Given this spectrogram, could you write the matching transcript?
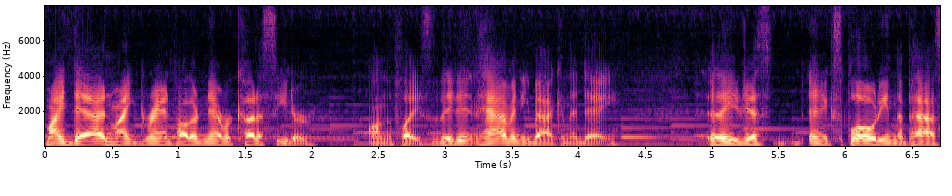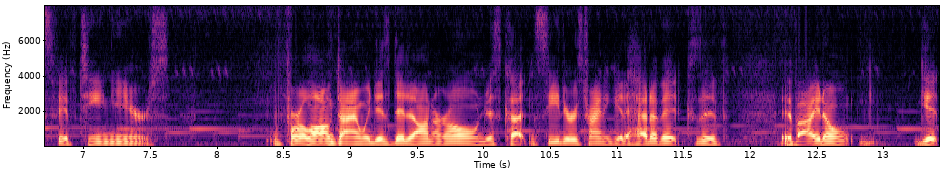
My dad and my grandfather never cut a cedar on the place. They didn't have any back in the day. They just been exploding the past 15 years. For a long time, we just did it on our own, just cutting cedars, trying to get ahead of it. Because if, if I don't get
